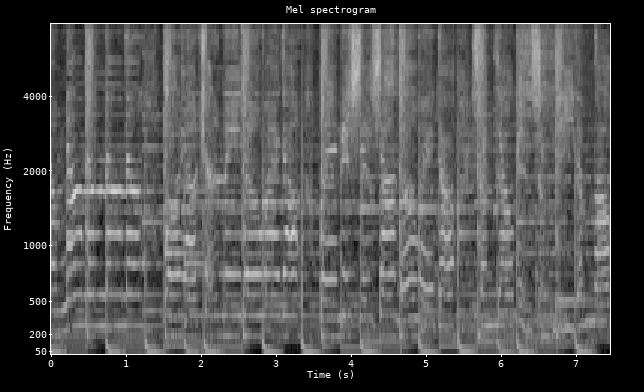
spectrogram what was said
喵喵喵喵喵，我要穿你的外套，闻你身上的味道，想要变成你的猫，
